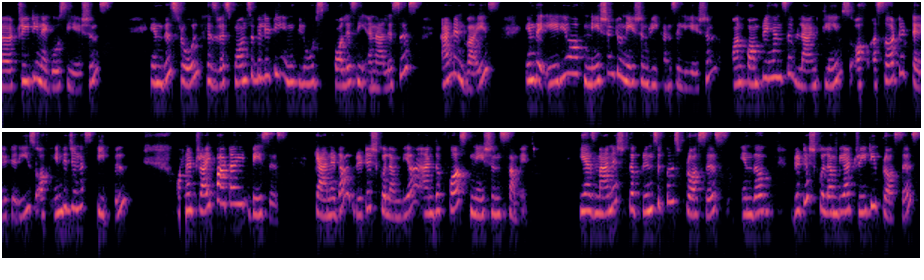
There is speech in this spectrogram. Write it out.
uh, treaty negotiations. In this role, his responsibility includes policy analysis and advice in the area of nation to nation reconciliation on comprehensive land claims of asserted territories of indigenous people on a tripartite basis Canada, British Columbia, and the First Nations Summit. He has managed the principles process in the British Columbia Treaty process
